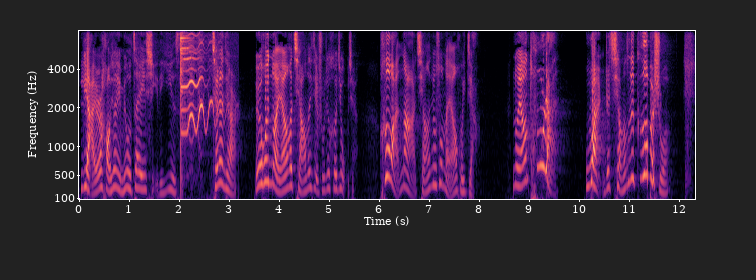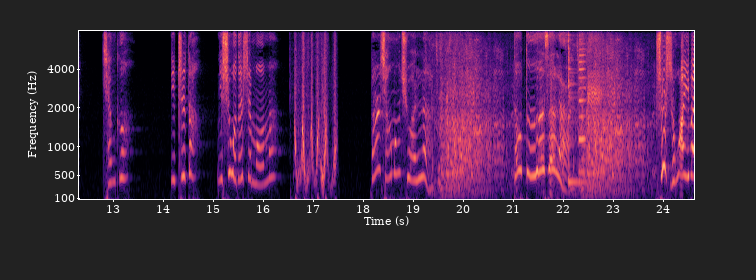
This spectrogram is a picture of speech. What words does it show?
俩人好像也没有在一起的意思。前两天有一回，暖阳和强子一起出去喝酒去，喝完呐，强子就送暖阳回家，暖阳突然挽着强子的胳膊说：“强哥，你知道你是我的什么吗？”当时强蒙圈了，都嘚瑟了。说实话，一般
